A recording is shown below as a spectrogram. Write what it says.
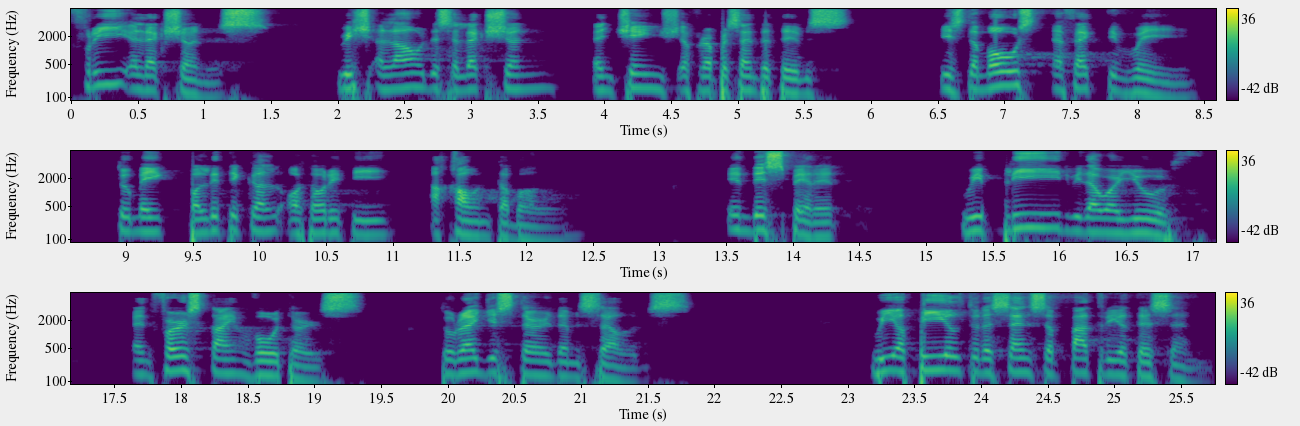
Free elections, which allow the selection and change of representatives, is the most effective way to make political authority accountable. In this spirit, we plead with our youth and first-time voters to register themselves. We appeal to the sense of patriotism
